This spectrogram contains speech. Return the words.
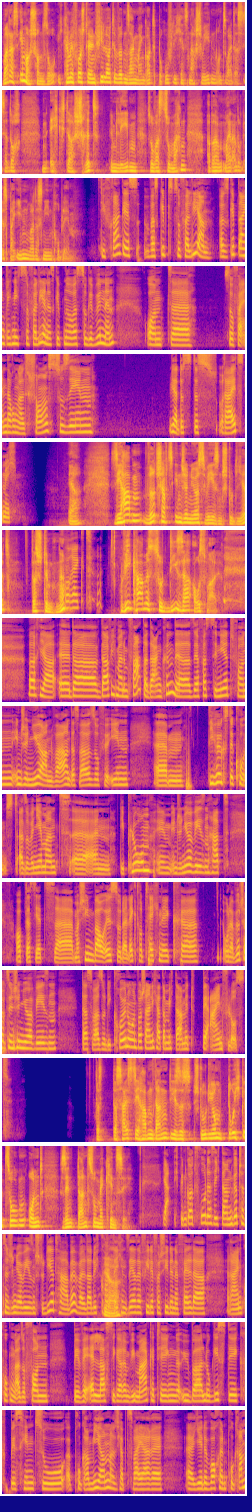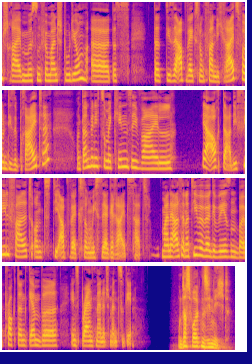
War das immer schon so? Ich kann mir vorstellen, viele Leute würden sagen, mein Gott, beruflich jetzt nach Schweden und so weiter, das ist ja doch ein echter Schritt im Leben, sowas zu machen. Aber mein Eindruck ist, bei Ihnen war das nie ein Problem. Die Frage ist, was gibt's zu verlieren? Also es gibt eigentlich nichts zu verlieren, es gibt nur was zu gewinnen. Und äh, so Veränderung als Chance zu sehen, ja, das, das reizt mich. Ja. Sie haben Wirtschaftsingenieurswesen studiert. Das stimmt, ne? Korrekt. Wie kam es zu dieser Auswahl? Ach ja, äh, da darf ich meinem Vater danken, der sehr fasziniert von Ingenieuren war. Und das war so für ihn ähm, die höchste Kunst. Also wenn jemand äh, ein Diplom im Ingenieurwesen hat, ob das jetzt äh, Maschinenbau ist oder Elektrotechnik äh, oder Wirtschaftsingenieurwesen, das war so die Krönung und wahrscheinlich hat er mich damit beeinflusst. Das, das heißt, Sie haben dann dieses Studium durchgezogen und sind dann zu McKinsey. Ja, ich bin Gott froh, dass ich dann Wirtschaftsingenieurwesen studiert habe, weil dadurch konnte ja. ich in sehr, sehr viele verschiedene Felder reingucken, also von BWL-lastigerem wie Marketing über Logistik bis hin zu äh, Programmieren. Also ich habe zwei Jahre äh, jede Woche ein Programm schreiben müssen für mein Studium. Äh, das, das, diese Abwechslung fand ich reizvoll und diese Breite. Und dann bin ich zu McKinsey, weil ja auch da die Vielfalt und die Abwechslung mich sehr gereizt hat. Meine Alternative wäre gewesen, bei Procter Gamble ins Brandmanagement zu gehen. Und das wollten Sie nicht?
